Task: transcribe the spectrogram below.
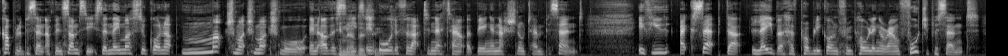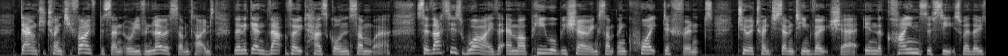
couple of percent up in some seats, then they must have gone up much, much, much more in other in seats other in seats. order for that to net out at being a national 10% if you accept that Labour have probably gone from polling around 40% down to 25% or even lower sometimes, then again, that vote has gone somewhere. So that is why the MRP will be showing something quite different to a 2017 vote share in the kinds of seats where those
